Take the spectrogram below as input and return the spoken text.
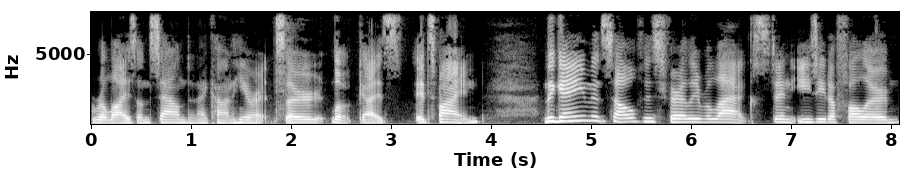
relies on sound and I can't hear it. So look, guys, it's fine. The game itself is fairly relaxed and easy to follow.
